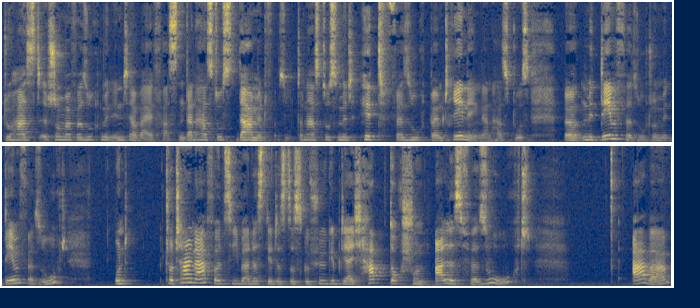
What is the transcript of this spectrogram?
Du hast äh, schon mal versucht mit Intervallfasten. Dann hast du es damit versucht. Dann hast du es mit HIT versucht beim Training. Dann hast du es äh, mit dem versucht und mit dem versucht. Und total nachvollziehbar, dass dir das das Gefühl gibt, ja, ich habe doch schon alles versucht. Aber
